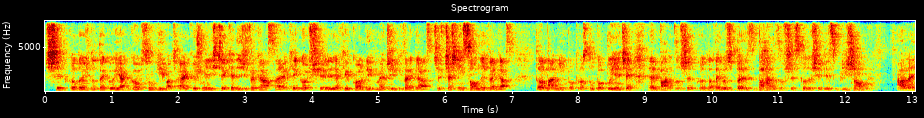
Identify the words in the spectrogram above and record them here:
szybko dojść do tego, jak go obsługiwać a jak już mieliście kiedyś Vegasa, jakiegoś, e, jakiegokolwiek Magic Vegas, czy wcześniej Sony Vegas, to na nim po prostu popłyniecie e, bardzo szybko, dlatego że to jest bardzo wszystko do siebie zbliżone. Ale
